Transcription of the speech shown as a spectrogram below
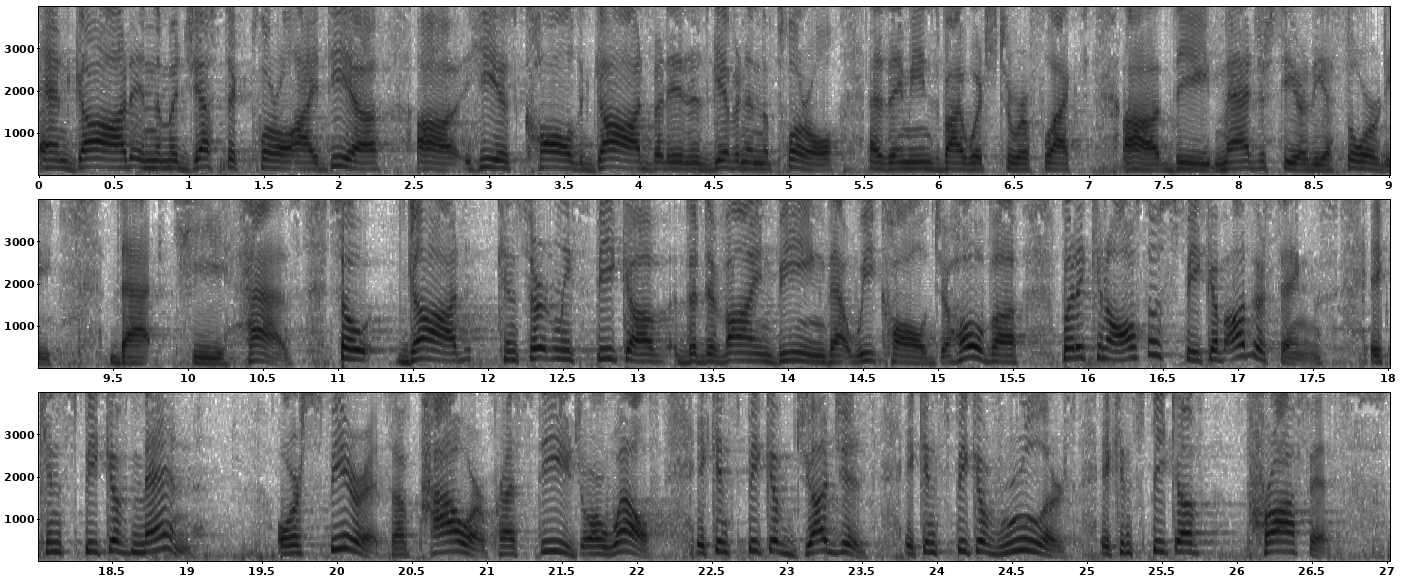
And God, in the majestic plural idea, uh, he is called called God, but it is given in the plural as a means by which to reflect uh, the majesty or the authority that he has. So God can certainly speak of the divine being that we call Jehovah, but it can also speak of other things. It can speak of men. or spirits, of power, prestige, or wealth. It can speak of judges. It can speak of rulers. It can speak of prophets.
